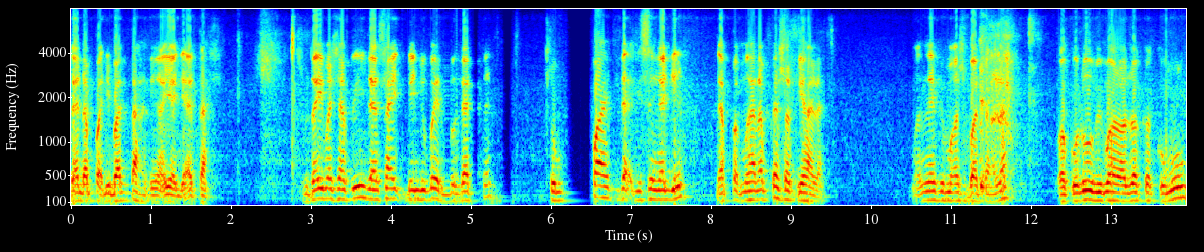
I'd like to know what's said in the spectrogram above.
dan dapat dibantah dengan ayat di atas. Sementara Imam Syafi'i dan Said bin Jubair berkata, sumpah tidak disengaja dapat mengharapkan yang halal. Maknanya firman Allah SWT, Wa kulu bima razakakumu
